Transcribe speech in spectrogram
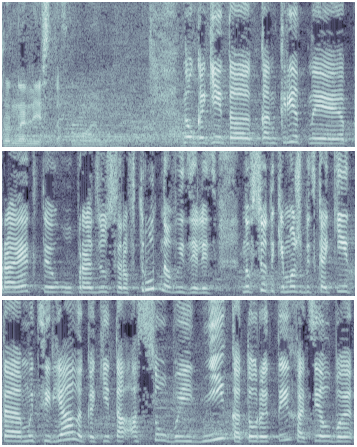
журналистов, по-моему ну, какие-то конкретные проекты у продюсеров трудно выделить, но все-таки, может быть, какие-то материалы, какие-то особые дни, которые ты хотел бы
